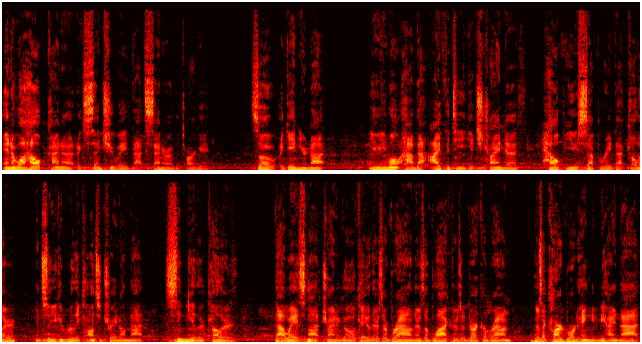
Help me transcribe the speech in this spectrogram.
and it will help kind of accentuate that center of the target. So again, you're not, you, you won't have that eye fatigue. It's trying to help you separate that color, and so you can really concentrate on that singular color that way, it's not trying to go, okay, there's a brown, there's a black, there's a darker brown. there's a cardboard hanging behind that.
